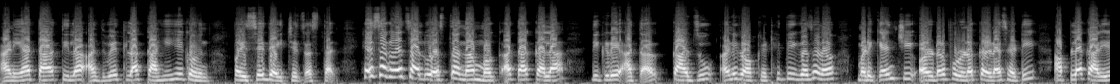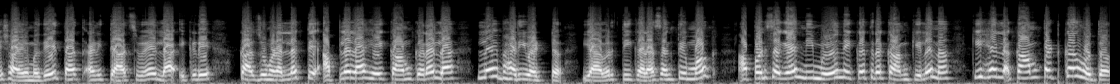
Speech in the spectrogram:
आणि आता तिला अद्वैतला काहीही करून पैसे द्यायचेच असतात. हे सगळं चालू असताना मग आता कला तिकडे आता काजू आणि रॉकेट हे तिघ जण मडक्यांची ऑर्डर पूर्ण करण्यासाठी आपल्या कार्यशाळेमध्ये येतात आणि त्याच वेळेला इकडे काजू म्हणायला ते आपल्याला हे काम करायला लय भारी वाटतं. यावर ती कला सांगते मग आपण सगळ्यांनी मिळून एकत्र काम केलं ना की हे काम पटकन होतं.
